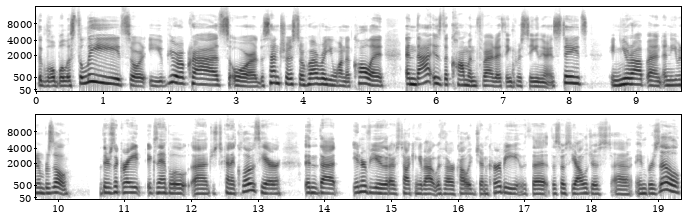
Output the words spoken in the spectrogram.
the globalist elites or EU bureaucrats or the centrists or whoever you want to call it. And that is the common thread I think we're seeing in the United States, in Europe, and, and even in Brazil. There's a great example, uh, just to kind of close here, in that interview that I was talking about with our colleague Jen Kirby, with the, the sociologist uh, in Brazil,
